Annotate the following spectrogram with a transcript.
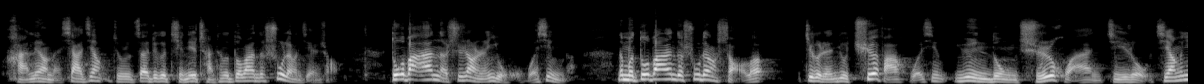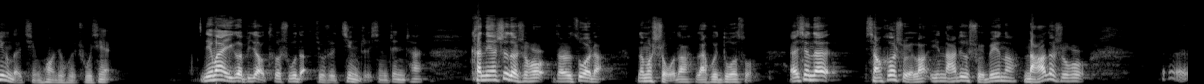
含量的下降，就是在这个体内产生的多巴胺的数量减少。多巴胺呢是让人有活性的，那么多巴胺的数量少了，这个人就缺乏活性，运动迟缓，肌肉僵硬的情况就会出现。另外一个比较特殊的就是静止性震颤，看电视的时候在这坐着，那么手呢来回哆嗦，哎，现在想喝水了，一拿这个水杯呢，拿的时候，呃，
